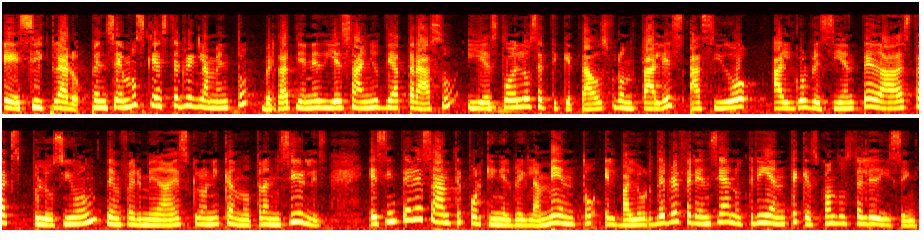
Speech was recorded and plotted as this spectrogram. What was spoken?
Eh, sí, claro. Pensemos que este reglamento, ¿verdad? Tiene 10 años de atraso y esto de los etiquetados frontales ha sido algo reciente dada esta explosión de enfermedades crónicas no transmisibles. Es interesante porque en el reglamento el valor de referencia de nutriente, que es cuando usted le dicen,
